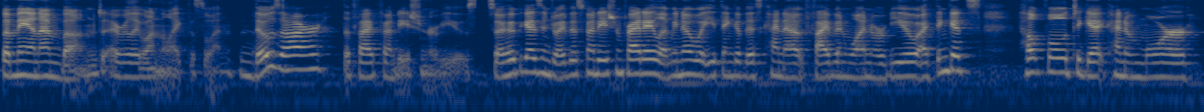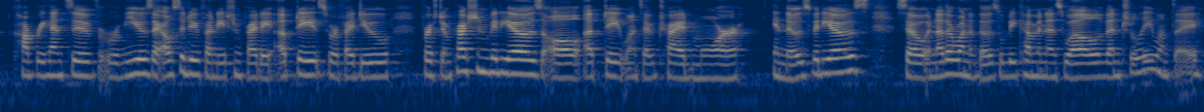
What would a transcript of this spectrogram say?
But man, I'm bummed. I really want to like this one. Those are the five foundation reviews. So I hope you guys enjoyed this Foundation Friday. Let me know what you think of this kind of five in one review. I think it's helpful to get kind of more comprehensive reviews. I also do Foundation Friday updates where if I do first impression videos, I'll update once I've tried more in those videos. So another one of those will be coming as well eventually once I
